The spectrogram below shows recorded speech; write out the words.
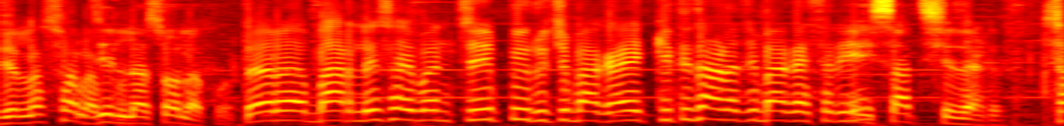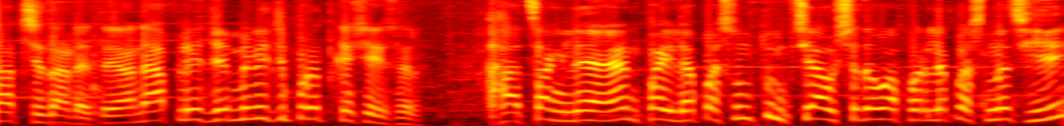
जिल्हा सोलापूर. जिल्हा सोलापूर. तर बार्ले साहेबांची पेरूची बाग आहे. किती झाडाची बाग आहे सर ही? सातशे झाड. सातशे झाड आहेत. आणि आपली जमिनीची प्रत कशी आहे सर हा चांगले आहे. आणि पहिल्यापासून तुमची औषधं वापरल्यापासूनच ही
